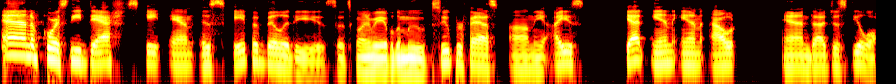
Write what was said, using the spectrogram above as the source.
and of course the dash, skate, and escape abilities. So it's going to be able to move super fast on the ice, get in and out, and uh, just deal a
